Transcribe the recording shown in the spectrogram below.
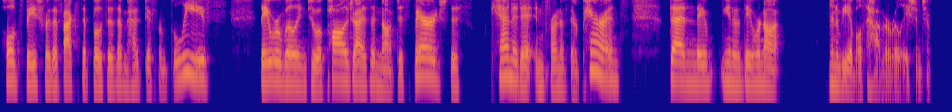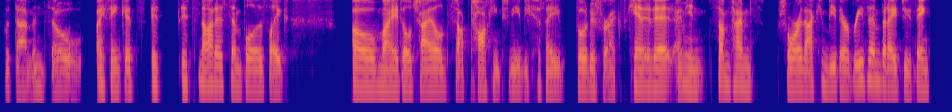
hold space for the fact that both of them had different beliefs, they were willing to apologize and not disparage this candidate in front of their parents, then they, you know, they were not going to be able to have a relationship with them. And so I think it's it it's not as simple as like oh my adult child stopped talking to me because I voted for X candidate. I mean, sometimes sure that can be their reason, but I do think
